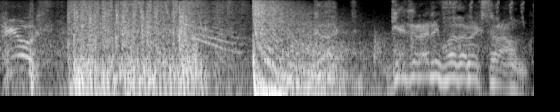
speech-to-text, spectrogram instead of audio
defused. Good. Get ready for the next round.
